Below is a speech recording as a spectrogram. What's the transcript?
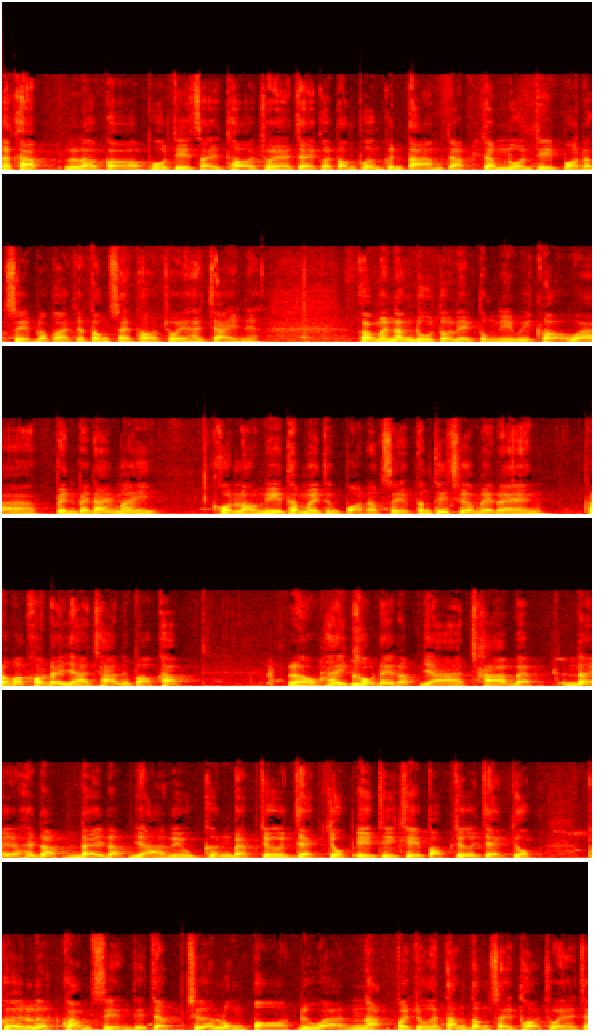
นะครับแล้วก็ผู้ที่ใส่ท่อช่วยหายใจก็ต้องเพิ่มขึ้นตามจากจำนวนที่ปอดอักเสบแล้วก็อาจจะต้องใส่ท่อช่วยหายใจเนี่ยก็มานั่งดูตัวเลขตรงนี้วิเคราะห์ว่าเป็นไปได้ไหม คนเหล่านี้ทำไมถึงปอดอักเสบทั้งที่เชื้อไม่แรง เพราะว่าเขาได้ยาช้าหรือเปล่าครับ เราให้เขาได้รับยาช้าแบบได้ให้รับได้รับยาเร็วขึ้นแบบเจอแจกจบ ATK ปั๊บเจอแจกจบ เพื่อลดความเสี่ยงที่จะเชื้อลงปอด หรือว่าหนักไปจนกระทั่งต้องใส่ท่อช่วยหายใจ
